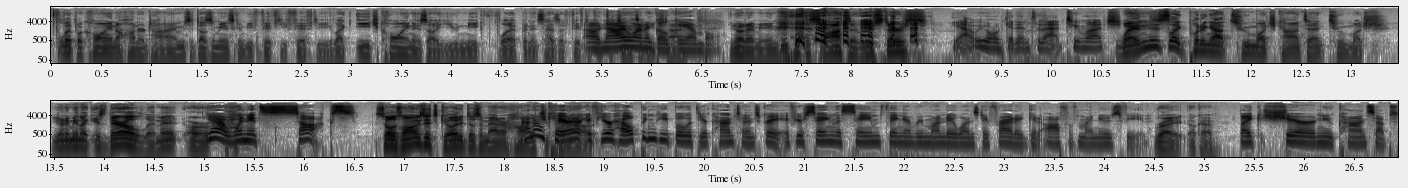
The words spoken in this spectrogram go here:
flip a coin a hundred times, it doesn't mean it's going to be 50-50. Like each coin is a unique flip, and it has a 50 oh now i want to go gamble You know what I mean? The slots at Roosters. yeah we won't get into that too much When is like putting out too much content too much? You know what I mean? Like, is there a limit or? yeah when it sucks So as long as it's good, it doesn't matter how I much don't you care if you're helping people with your content. It's great. If you're saying the same thing every Monday, Wednesday, Friday, get off of my news feed. right. Okay. Like share new concepts.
